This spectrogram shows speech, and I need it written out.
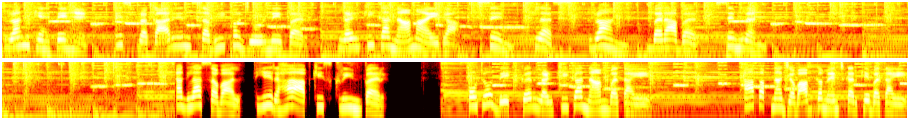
रन कहते हैं। इस प्रकार इन सभी को जोड़ने पर लड़की का नाम आएगा सिम प्लस रन बराबर सिमरन। अगला सवाल, ये रहा आपकी स्क्रीन पर। फ़ोटो देखकर लड़की का नाम बताइए आप अपना जवाब कमेंट करके बताइए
